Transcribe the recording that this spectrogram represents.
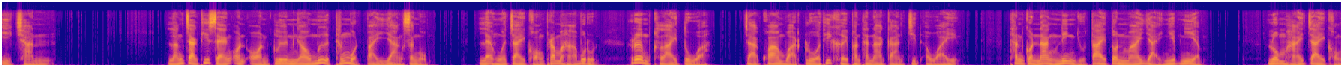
อีกชั้น หลังจากที่แสงอ่อนๆ กลืนเงามืดทั้งหมดไปอย่างสงบ และหัวใจของพระมหาบุรุษเริ่มคลายตัว จากความหวาดกลัวที่เคยพันธนาการจิตเอาไว้ ท่านก็นั่งนิ่งอยู่ใต้ต้นไม้ใหญ่เงียบๆ ลมหายใจของ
